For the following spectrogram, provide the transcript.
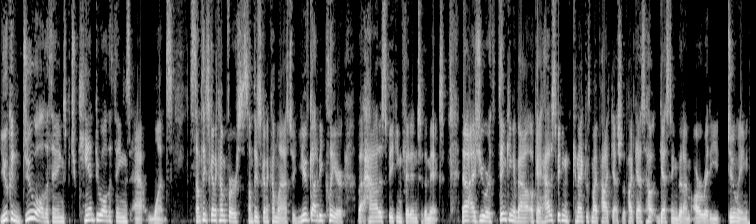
You can do all the things, but you can't do all the things at once something's going to come first, something's going to come last. So you've got to be clear about how does speaking fit into the mix. Now, as you are thinking about, okay, how does speaking connect with my podcast or the podcast guesting that I'm already doing?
